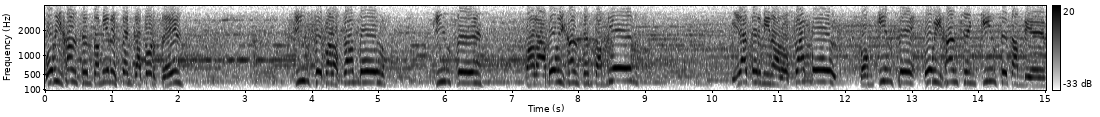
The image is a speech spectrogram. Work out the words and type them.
Bobby Hansen también está en catorce. 15 para Sambol, 15 para Bobby Hansen también. Y ha terminado Sambol con 15, Bobby Hansen 15 también.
